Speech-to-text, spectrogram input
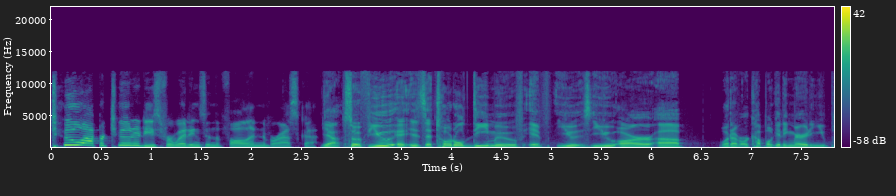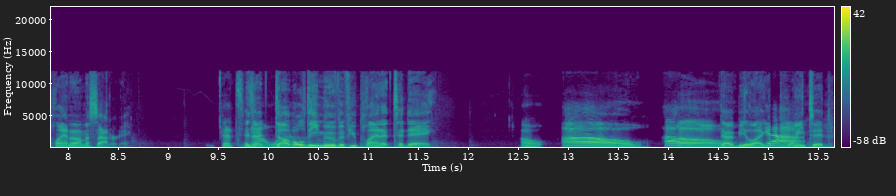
two opportunities for weddings in the fall in Nebraska. Yeah. So if you, it's a total D move if you you are uh, whatever a couple getting married and you plan it on a Saturday. That's It's a double D move if you plan it today. Oh, oh, oh. That would be like yeah. pointed.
